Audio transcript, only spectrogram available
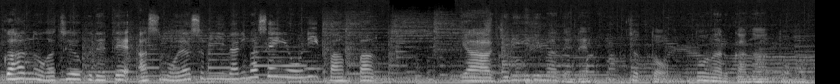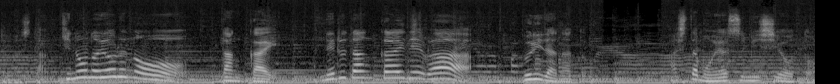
副反応が強く出て明日もお休みになりませんようにパンパン。いやーギリギリまでねちょっとどうなるかなと思ってました。昨日の夜の段階寝る段階では無理だなと。明日もお休みしようと。っ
